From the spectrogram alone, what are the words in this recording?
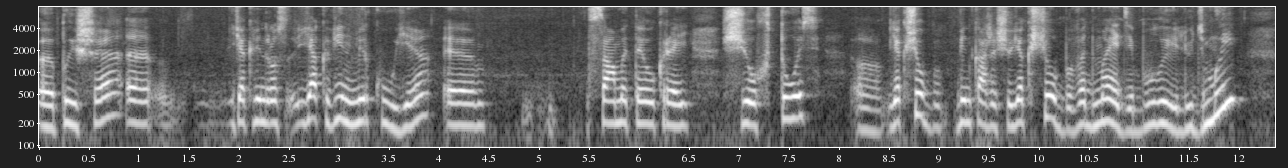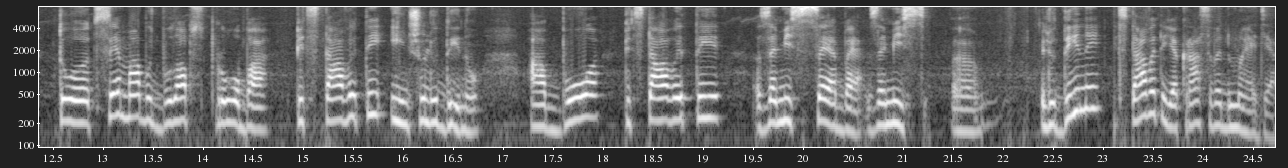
е, пише, е, як він роз, як він міркує, саме Тео Крей, що хтось, якщо б він каже, що якщо б ведмеді були людьми, то це, мабуть, була б спроба підставити іншу людину або підставити замість себе, замість людини, підставити якраз ведмедя.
